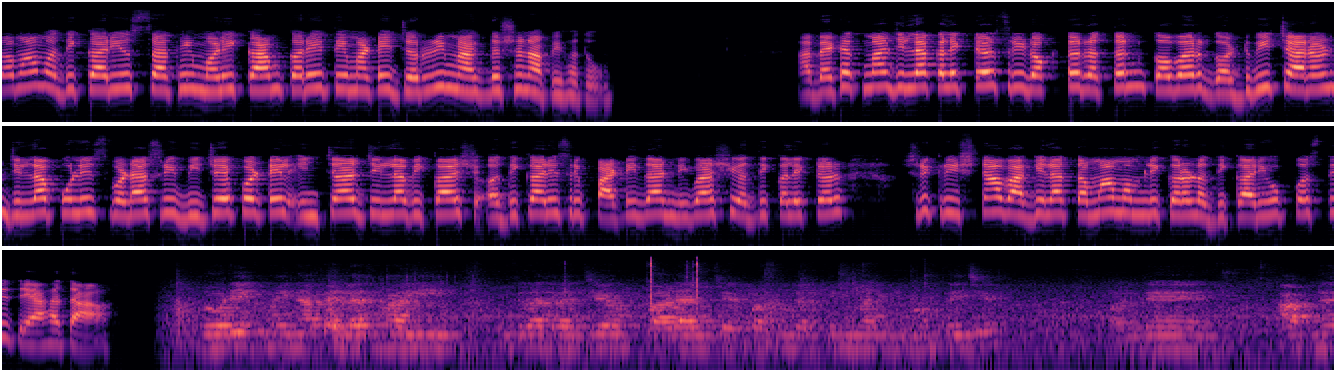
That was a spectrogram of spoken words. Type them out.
તમામ અધિકારીઓ સાથે મળી કામ કરે તે માટે જરૂરી માર્ગદર્શન આપ્યું હતું. આ બેઠકમાં જિલ્લા કલેક્ટર શ્રી ડોક્ટર રતન કંવર ગઢવી ચારણ જિલ્લા પોલીસ વડા શ્રી વિજય પટેલ, ઇન્ચાર્જ જિલ્લા વિકાસ અધિકારી શ્રી પાટીદાર, નિવાસી અધિક શ્રી કૃષ્ણા વાઘેલા, તમામ અમલીકરણ અધિકારીઓ ઉપસ્થિત રહ્યા હતા. દોઢેક મહિના પહેલાં જ મારી ગુજરાત રાજ્ય બાળ ચેરપર્સન તરીકેની મારી નિમણૂક થઈ છે. અને આપને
